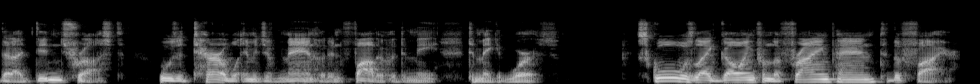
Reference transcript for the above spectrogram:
that I didn't trust, who was a terrible image of manhood and fatherhood to me to make it worse. School was like going from the frying pan to the fire.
